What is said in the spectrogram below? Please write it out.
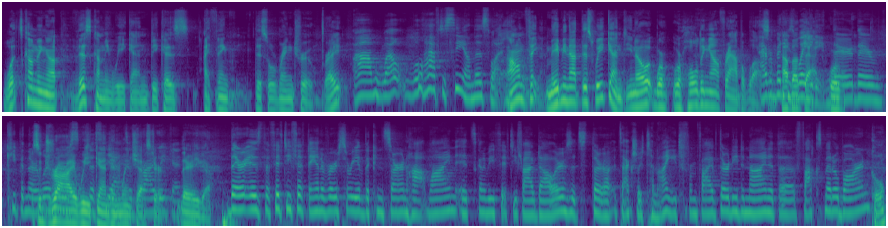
what's coming up this coming weekend, because I think this will ring true, right? Um, well, we'll have to see on this one. I don't think, maybe not this weekend. You know? We're, we're holding out for Apple Blossom. How Everybody's about waiting. They're they're keeping their. it's a dry just- weekend yeah, in it's a dry Winchester. weekend. There you go. There is the 55th anniversary of the Concern Hotline. It's going to be $55. It's th- it's actually tonight from 5:30 to 9 at the Fox Meadow Barn. Cool.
